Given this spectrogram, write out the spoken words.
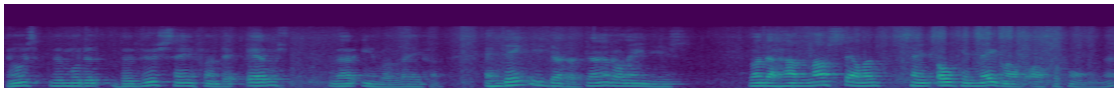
Jongens, we moeten bewust zijn van de ernst waarin we leven. En denk niet dat het daar alleen is. Want de Hamas-cellen zijn ook in Nederland al gevonden. Hè?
